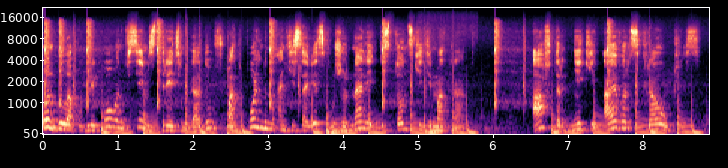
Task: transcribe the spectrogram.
Он был опубликован в 1973 году в подпольном антисоветском журнале «Эстонский демократ». Автор некий Айварс Крауклис –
